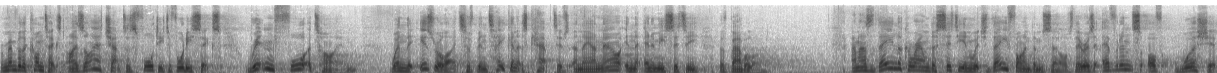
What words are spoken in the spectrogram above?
Remember the context Isaiah chapters 40 to 46, written for a time when the Israelites have been taken as captives and they are now in the enemy city of Babylon. And as they look around the city in which they find themselves, there is evidence of worship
